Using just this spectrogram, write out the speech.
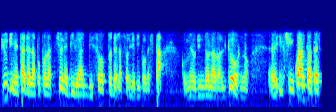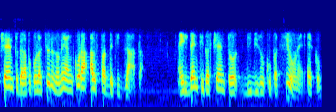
più di metà della popolazione vive al di sotto della soglia di povertà, con meno di un dollaro al giorno. Eh, il 50% della popolazione non è ancora alfabetizzata e il 20% di disoccupazione. Ecco,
